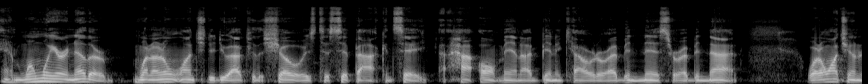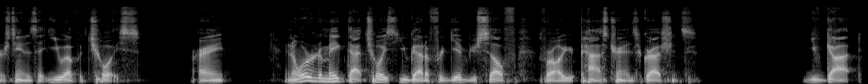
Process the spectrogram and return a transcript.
And one way or another, what I don't want you to do after the show is to sit back and say, oh man, I've been a coward or I've been this or I've been that. What I want you to understand is that you have a choice. right? In order to make that choice, you got to forgive yourself for all your past transgressions. You've got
